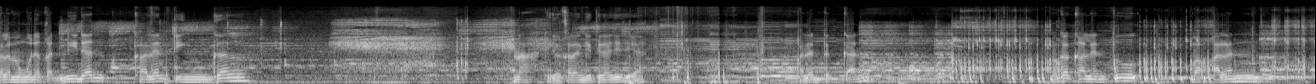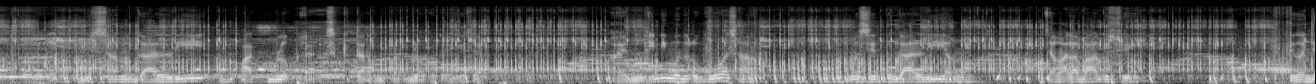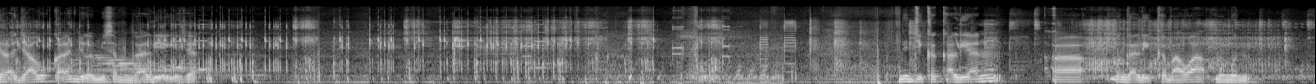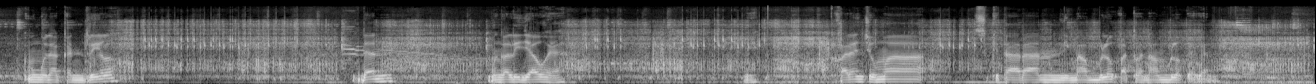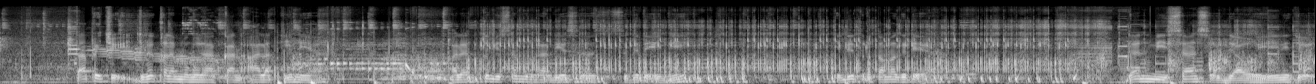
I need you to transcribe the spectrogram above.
kalian menggunakan ini dan kalian tinggal. Nah tinggal kalian gitu aja ya. Kalian tekan. Maka kalian tuh bakalan bisa menggali 4 blok ya sekitar 4 blok gitu ya guys ya. Nah, ini menurut gua sama mesin penggali yang sangatlah bagus sih. Dengan jarak jauh kalian juga bisa menggali ya guys ya ini jika kalian uh, menggali ke bawah menggun menggunakan drill dan menggali jauh ya. Nih kalian cuma sekitaran 5 blok atau 6 blok ya kan? Tapi cuy jika kalian menggunakan alat ini ya kalian tuh bisa menggali se segede ini. Jadi terutama gede ya dan bisa sejauh ini cuy.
